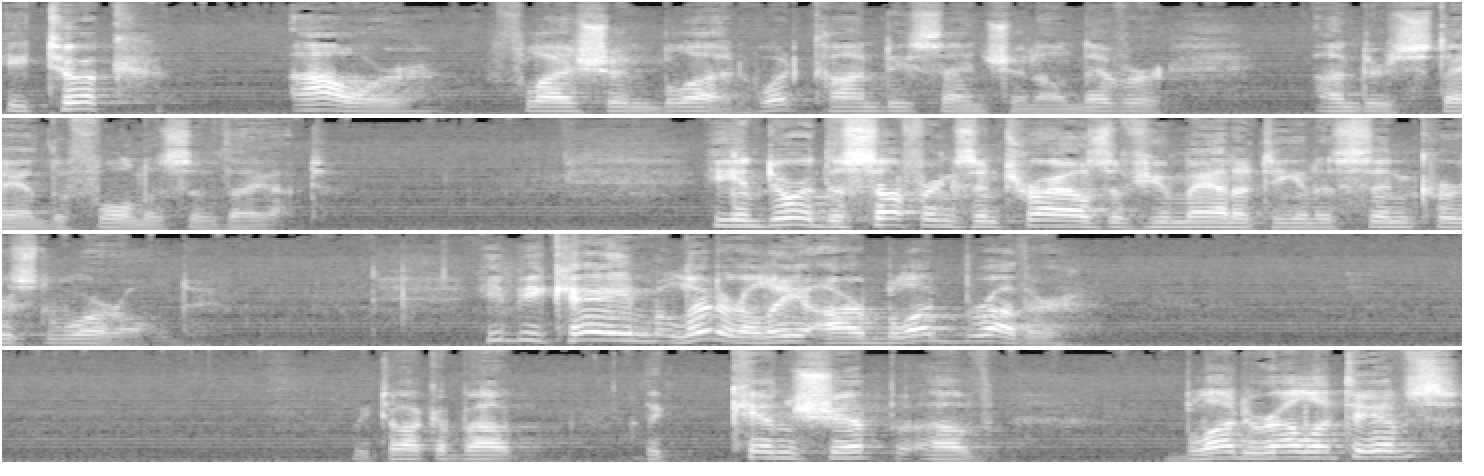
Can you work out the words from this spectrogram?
He took our flesh and blood. What condescension! I'll never understand the fullness of that. He endured the sufferings and trials of humanity in a sin cursed world. He became literally our blood brother. We talk about the kinship of blood relatives.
